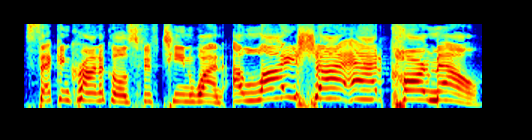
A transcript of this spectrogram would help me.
Second Chronicles 15.1. Elisha at Carmel.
